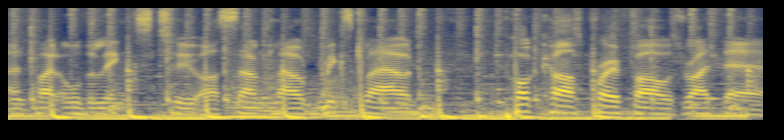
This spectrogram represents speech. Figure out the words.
and find all the links to our SoundCloud, Mixcloud, podcast profiles right there.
